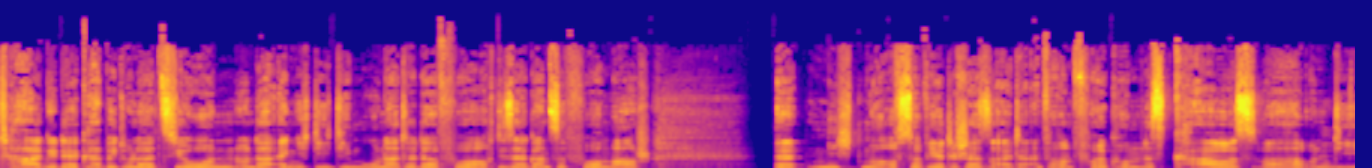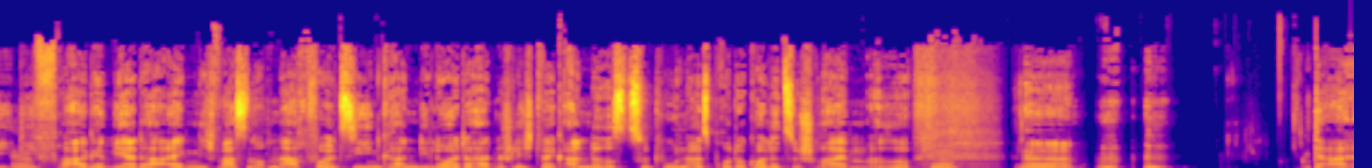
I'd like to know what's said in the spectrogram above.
Tage der Kapitulation und da eigentlich die die Monate davor auch dieser ganze Vormarsch äh, nicht nur auf sowjetischer Seite einfach ein vollkommenes Chaos war und die, ja. die Frage, wer da eigentlich was noch nachvollziehen kann, die Leute hatten schlichtweg anderes zu tun, als Protokolle zu schreiben. Also ja. Äh, da,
